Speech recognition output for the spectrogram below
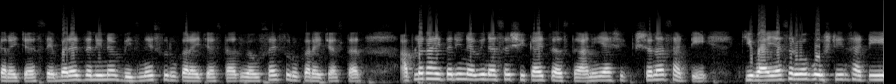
करायची असते. बऱ्याच जणींना बिझनेस सुरू करायचे असतात व्यवसाय सुरू करायचे असतात. आपलं काहीतरी नवीन असं शिकायचं असतं आणि या शिक्षणासाठी किंवा या सर्व गोष्टींसाठी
